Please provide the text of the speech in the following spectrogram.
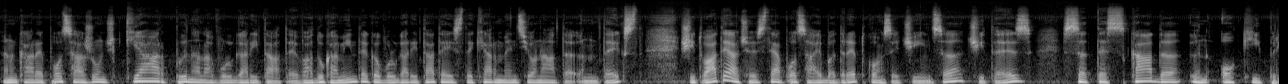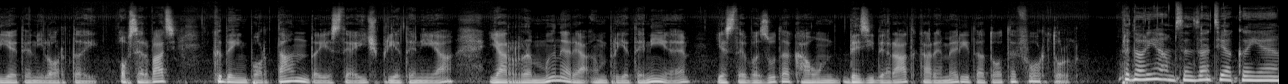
în care poți să ajungi chiar până la vulgaritate. Vă aduc aminte că vulgaritatea este chiar menționată în text și toate acestea pot să aibă drept consecință, citez, să te scadă în ochii prietenilor tăi. Observați cât de importantă este aici prietenia, iar rămânerea în prietenie este văzută ca un deziderat care merită tot efortul. Predoria, am senzația că e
